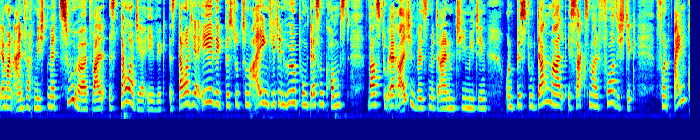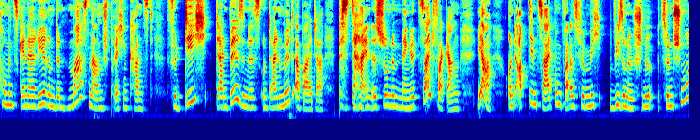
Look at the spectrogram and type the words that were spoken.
der man einfach nicht mehr zuhört, weil es dauert ja ewig. Es dauert ja ewig, bis du zum eigentlichen Höhepunkt dessen kommst, was du erreichen willst mit deinem Teammeeting. Und bis du dann mal, ich sag's mal vorsichtig, von einkommensgenerierenden Maßnahmen sprechen kannst für dich, dein Business und deine Mitarbeiter, bis dahin ist schon eine Menge Zeit vergangen. Ja, und ab dem Zeitpunkt war das für mich wie so eine Schnür Zündschnur.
